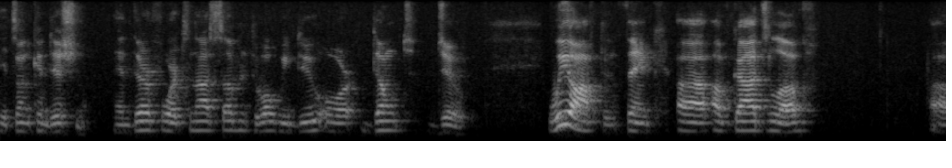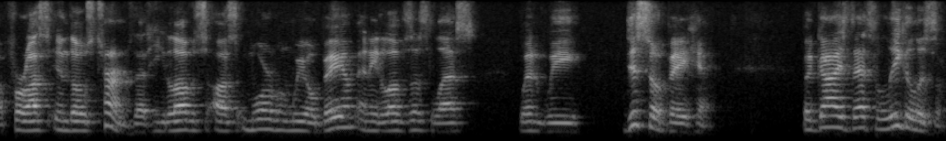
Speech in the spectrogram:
It's unconditional, and therefore it's not subject to what we do or don't do. We often think uh, of God's love uh, for us in those terms that he loves us more when we obey him and he loves us less when we disobey him. But guys, that's legalism.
